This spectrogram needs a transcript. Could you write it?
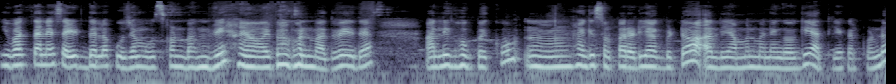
ಇವಾಗ ತಾನೇ ಸೈಡ್ದೆಲ್ಲ ಪೂಜೆ ಮುಗಿಸ್ಕೊಂಡು ಬಂದ್ವಿ ಇವಾಗ ಒಂದು ಮದುವೆ ಇದೆ ಅಲ್ಲಿಗೆ ಹೋಗಬೇಕು ಹಾಗೆ ಸ್ವಲ್ಪ ರೆಡಿ ಆಗಿಬಿಟ್ಟು ಅಲ್ಲಿ ಅಮ್ಮನ ಮನೆಗೆ ಹೋಗಿ ಅತ್ತಿಗೆ ಕರ್ಕೊಂಡು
